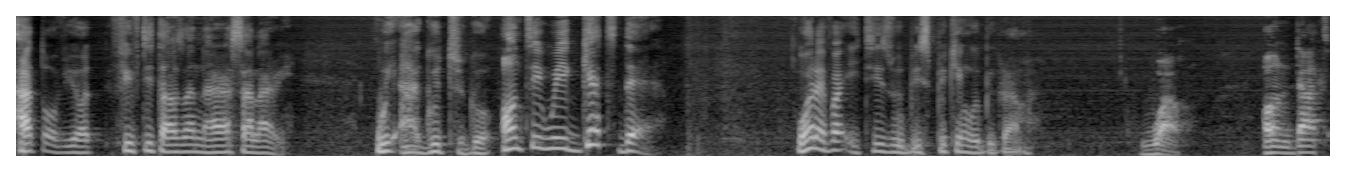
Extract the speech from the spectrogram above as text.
out of your 50,000 naira salary, we are good to go. Until we get there, whatever it is we'll be speaking will be grammar. Wow. On that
